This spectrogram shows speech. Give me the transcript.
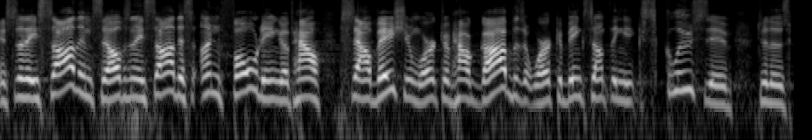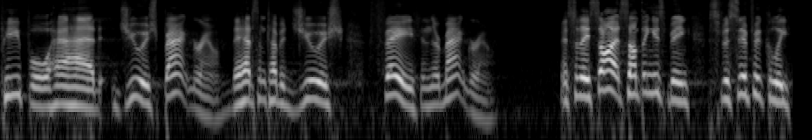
And so they saw themselves and they saw this unfolding of how salvation worked, of how God was at work, of being something exclusive to those people who had Jewish background. They had some type of Jewish faith in their background. And so they saw it something as being specifically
